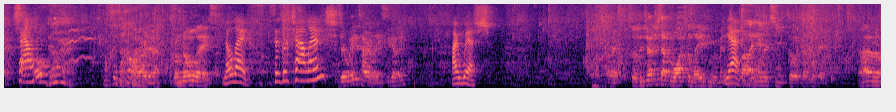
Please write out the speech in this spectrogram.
challenge. Oh God. This is hard. Oh yeah. So no legs. No legs. Scissor challenge. Is there a way to tie our legs together? I wish. All right. So the judges have to watch the leg movement. Yes. Well, I never cheat, so that's okay. I don't know.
